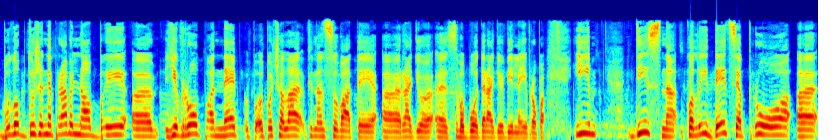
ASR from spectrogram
було б дуже неправильно, аби е, Європа не почала фінансувати е, Радіо е, Свобода, Радіо Вільна Європа. І дійсно, коли йдеться про е,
